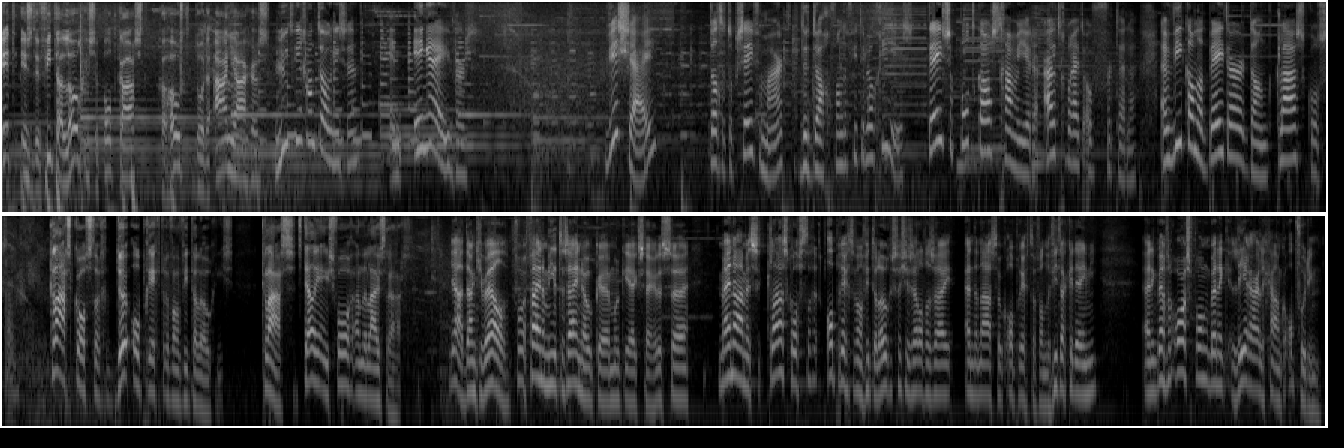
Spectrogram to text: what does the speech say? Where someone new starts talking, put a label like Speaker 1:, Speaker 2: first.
Speaker 1: Dit is de Vitalogische podcast, gehost door de aanjagers
Speaker 2: Ludwig Antonissen en Inge Evers. Wist jij dat het op 7 maart de dag van de vitologie is? Deze podcast gaan we je er uitgebreid over vertellen. En wie kan dat beter dan Klaas Koster?
Speaker 1: Klaas Koster, de oprichter van Vitalogisch. Klaas, stel je eens voor aan de luisteraars.
Speaker 3: Ja, dankjewel. Voor- Fijn om hier te zijn ook, eh, moet ik eerlijk zeggen. Dus, eh, mijn naam is Klaas Koster, oprichter van Vitalogisch, zoals je zelf al zei. En daarnaast ook oprichter van de Vita Academie. En ik ben van oorsprong ben ik leraar lichamelijke opvoeding.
